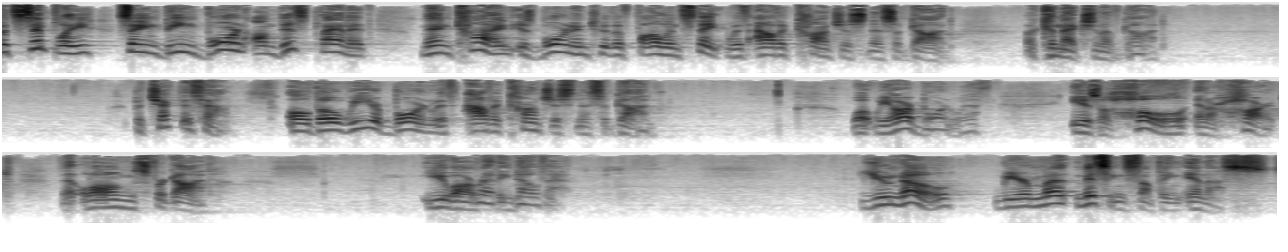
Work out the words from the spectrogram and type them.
but simply saying being born on this planet mankind is born into the fallen state without a consciousness of God, a connection of God. But check this out. Although we are born without a consciousness of God, what we are born with is a hole in our heart that longs for God. You already know that. You know we are missing something in us.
